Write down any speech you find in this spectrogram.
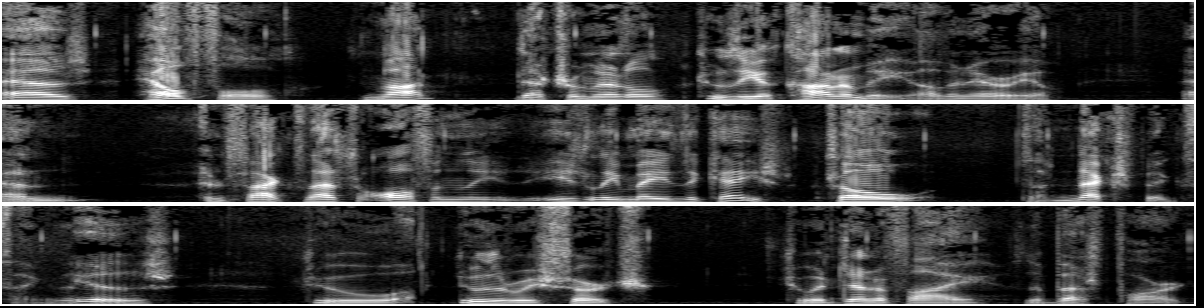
as helpful, not detrimental to the economy of an area. And in fact, that's often the, easily made the case. So the next big thing is to do the research to identify the best part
